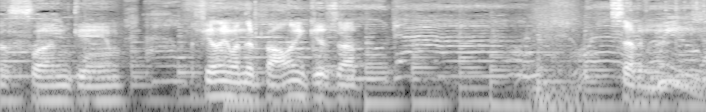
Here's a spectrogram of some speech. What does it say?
a fun game. I feel like when the balling gives up seven minutes.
